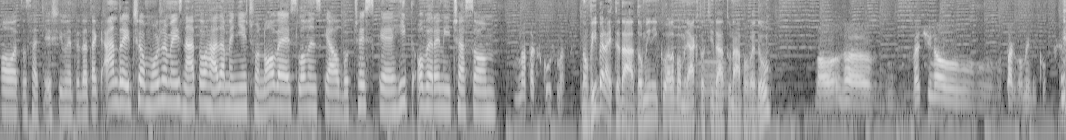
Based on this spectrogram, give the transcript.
O, to sa tešíme teda. Tak Andrej, čo, môžeme ísť na to? Hádame niečo nové, slovenské alebo české, hit overený časom. No tak skúsme. no vyberaj teda Dominiku alebo mňa, kto ti dá tú nápovedu. No, no väčšinou tak Dominiku.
